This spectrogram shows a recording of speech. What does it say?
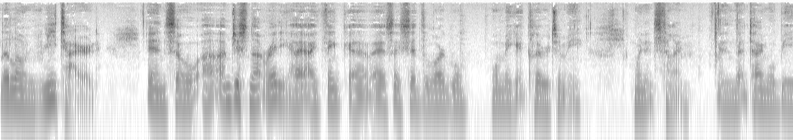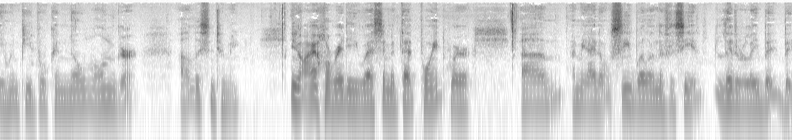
let alone retired. And so uh, I'm just not ready. I, I think, uh, as I said, the Lord will, will make it clear to me when it's time. And that time will be when people can no longer uh, listen to me. You know, I already, Wes, am at that point where, um, I mean, I don't see well enough to see it literally, but, but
